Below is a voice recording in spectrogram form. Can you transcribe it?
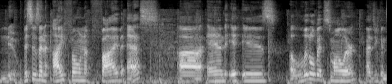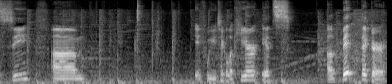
new. This is an iPhone 5s uh, and it is a little bit smaller as you can see. Um, if we take a look here it's a bit thicker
